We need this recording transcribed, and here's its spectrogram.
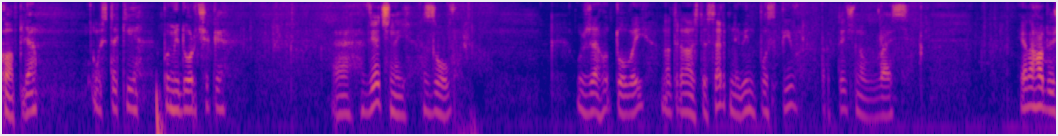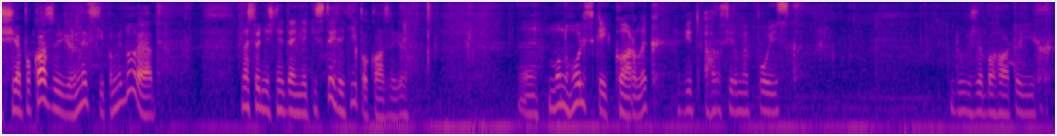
капля. Ось такі помідорчики. Е, Вічний зов. Уже готовий. На 13 серпня він поспів практично весь. Я нагадую, що я показую не всі помідори, а на сьогоднішній день які стиглі, ті показую. Е, Монгольський карлик від агрофірми Поїск. Дуже багато їх.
